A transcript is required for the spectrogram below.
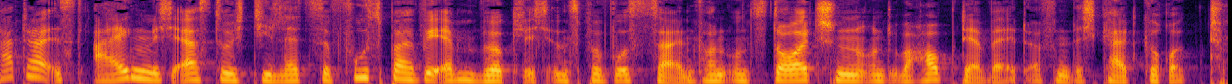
Katar ist eigentlich erst durch die letzte Fußball-WM wirklich ins Bewusstsein von uns Deutschen und überhaupt der Weltöffentlichkeit gerückt.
